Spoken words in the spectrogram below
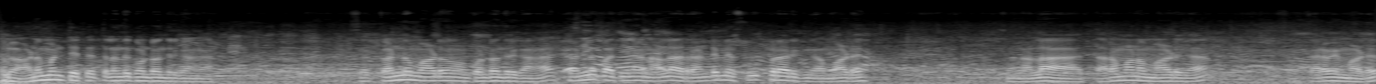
ஸோ அனுமன் தீர்த்தத்துலேருந்து கொண்டு வந்திருக்காங்க. ஸோ கண்ணு மாடும் கொண்டு வந்திருக்காங்க. கண்ணு பார்த்தீங்கன்னா நல்லா ரெண்டுமே சூப்பராக இருக்குங்க மாடு. ஸோ நல்லா தரமான மாடுங்க. கறவை மாடு.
